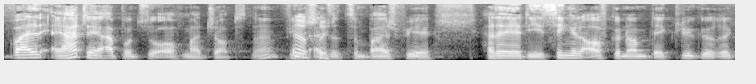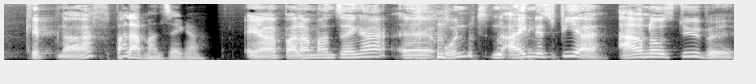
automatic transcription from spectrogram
weil er hatte ja ab und zu auch mal Jobs. Ne? Also zum Beispiel hat er ja die Single aufgenommen, Der Klügere kippt nach. Ballermann-Sänger. Ja, Ballermann-Sänger äh, und ein eigenes Bier, Arnos Dübel.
